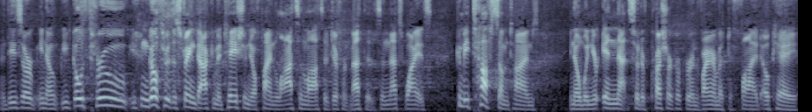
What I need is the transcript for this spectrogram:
And these are, you know, you go through, you can go through the string documentation, you'll find lots and lots of different methods, and that's why it's, it can be tough sometimes you know, when you're in that sort of pressure cooker environment to find, okay,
